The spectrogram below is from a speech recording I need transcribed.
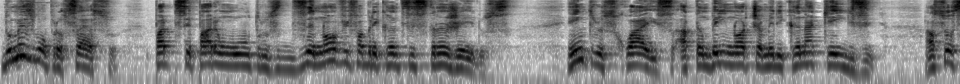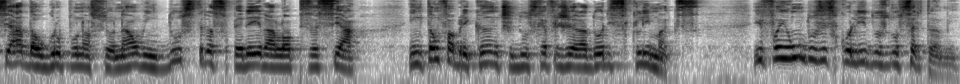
Do mesmo processo, participaram outros 19 fabricantes estrangeiros, entre os quais a também norte-americana Case, associada ao Grupo Nacional Indústrias Pereira Lopes S.A., então fabricante dos refrigeradores Climax, e foi um dos escolhidos no certame.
